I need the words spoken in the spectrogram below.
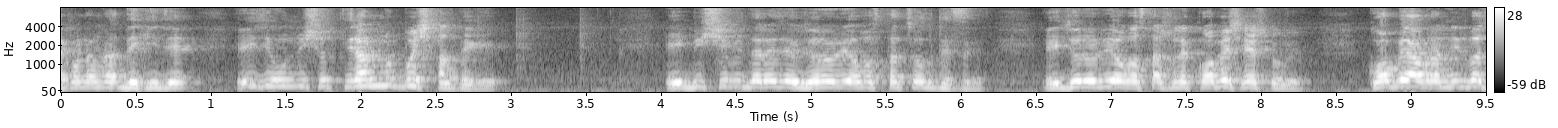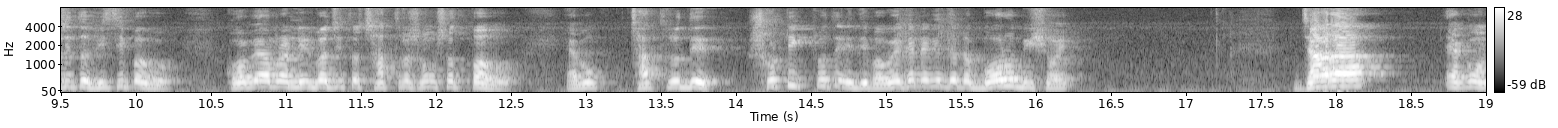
এখন আমরা দেখি যে এই যে উনিশশো তিরানব্বই সাল থেকে এই বিশ্ববিদ্যালয়ে যে জরুরি অবস্থা চলতেছে, এই জরুরি অবস্থা আসলে কবে শেষ হবে? কবে আমরা নির্বাচিত ভিসি পাবো? কবে আমরা নির্বাচিত ছাত্র সংসদ পাবো? এবং ছাত্রদের সঠিক প্রতিনিধি পাবো? এখানে কিন্তু একটা বড় বিষয়। যারা এখন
